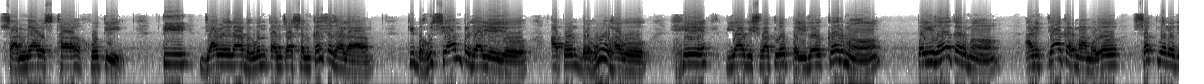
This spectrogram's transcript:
साम्यावस्था होती. ती ज्या वेळेला भगवंतांचा संकल्प झाला की बहुश्याम प्रजा येय आपण ब्रहू व्हावं हे या विश्वातलं पहिलं कर्म पहिलं कर्म आणि त्या कर्मामुळं सत्वरज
